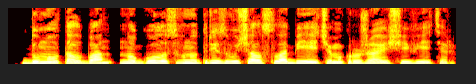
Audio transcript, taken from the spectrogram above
— думал Толбан, но голос внутри звучал слабее, чем окружающий ветер.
